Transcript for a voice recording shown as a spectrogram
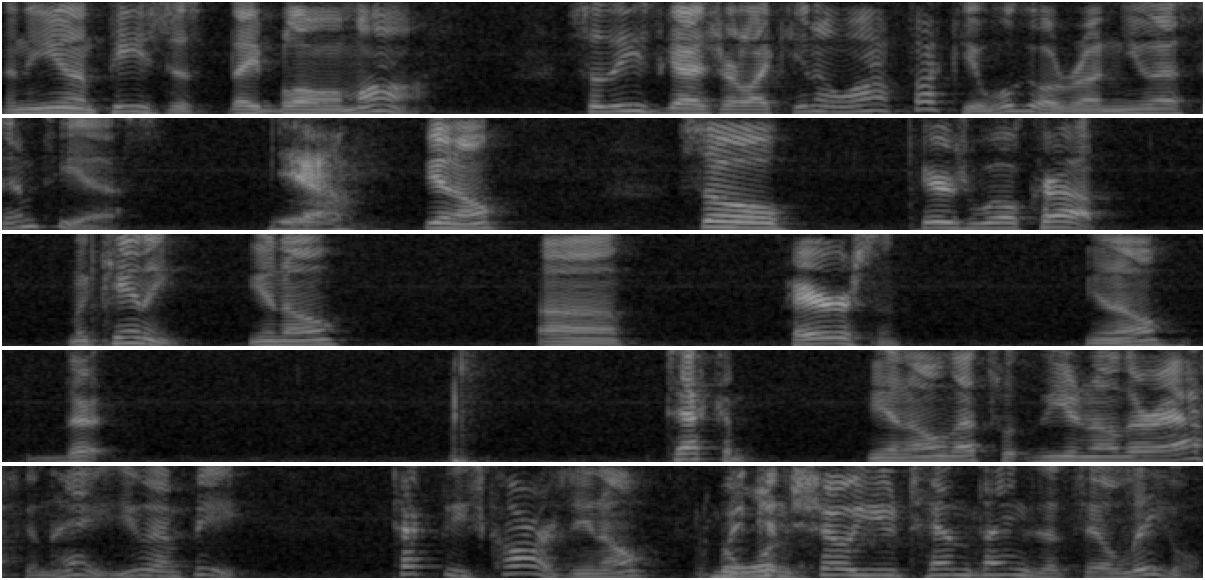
and the UMPs just they blow them off. So these guys are like, you know what, fuck you, we'll go run USMTS yeah, you know. So here's Will Krupp, McKinney, you know, uh, Harrison, you know, they're tech them, you know. That's what you know they're asking. Hey, UMP, tech these cars, you know. we But can show you ten things that's illegal.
